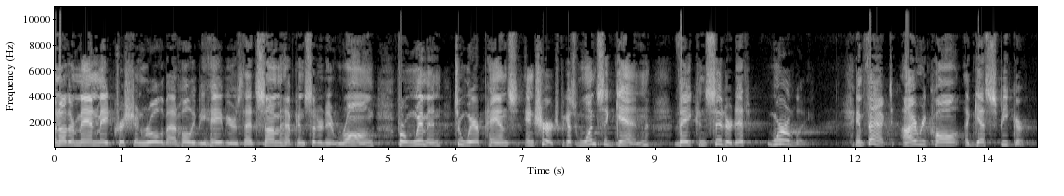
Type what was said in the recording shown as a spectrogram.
Another man made Christian rule about holy behavior is that some have considered it wrong for women to wear pants in church because once again they considered it worldly. In fact, I recall a guest speaker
